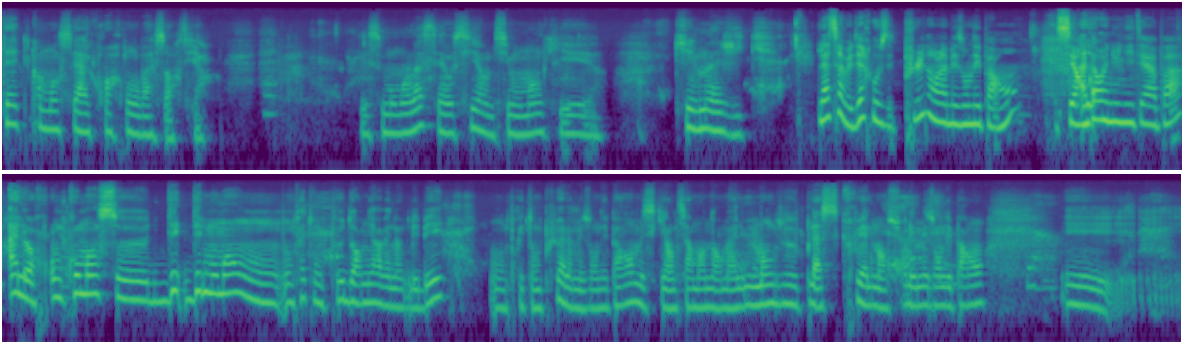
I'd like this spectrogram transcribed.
peut-être commencer à croire qu'on va sortir. Et ce moment-là, c'est aussi un petit moment qui est, qui est magique. Là, ça veut dire que vous n'êtes plus dans la maison des parents? C'est encore Alors- une unité à part? Alors, on commence euh, dès, dès le moment où on, en fait, on peut dormir avec notre bébé. On prétend plus à la maison des parents, mais ce qui est entièrement normal. Il manque de place cruellement sur les maisons des parents. Et, et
